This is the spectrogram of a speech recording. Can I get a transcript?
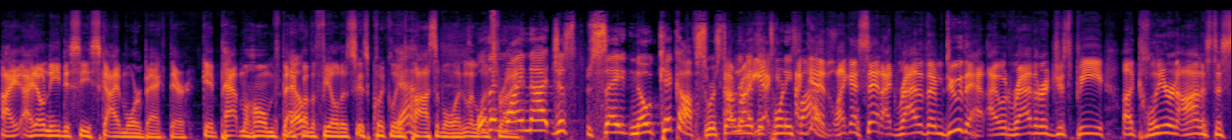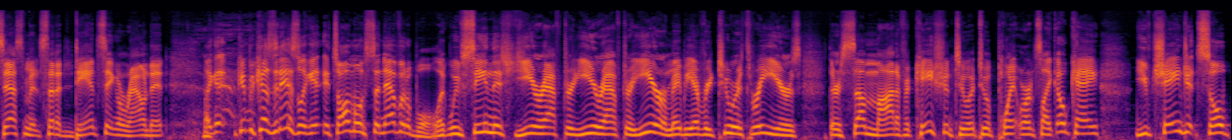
I, I don't need to see Skyy Moore back there. Get Pat Mahomes back Nope. on the field as, as quickly Yeah. as possible, and Well, then ride. why not just say no kickoffs? We're starting I'm at the yeah, 25. Again, like I said, I'd rather them do that. I would rather it just be a clear and honest assessment instead of dancing around it. Like because it is like it- it's almost inevitable. Like we've seen this year after year after year, or maybe every two or three years. There's some modification to it to a point where it's like, okay, you've changed it so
